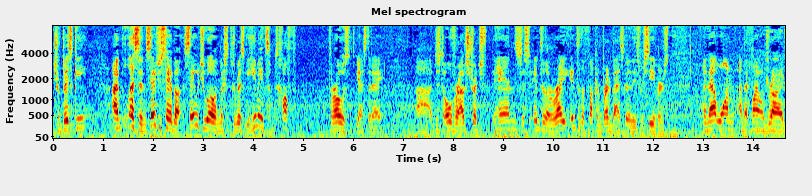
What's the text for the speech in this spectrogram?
Trubisky. I listen. Say what you say about say what you will about Mitchell Trubisky. He made some tough throws yesterday uh, just over outstretched hands, just into the right, into the fucking breadbasket of these receivers. And that one on that final drive.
